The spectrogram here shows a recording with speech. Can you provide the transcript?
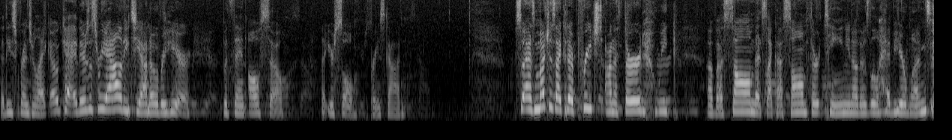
That these friends are like, okay, there's this reality, Tiana, over here. But then also, let your soul praise God. So, as much as I could have preached on a third week of a psalm that's like a Psalm 13, you know, those little heavier ones,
